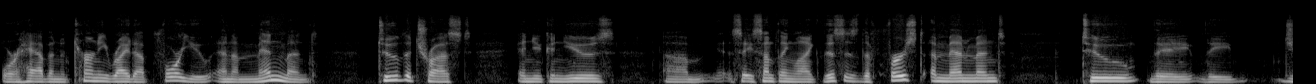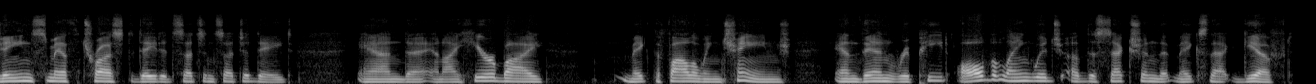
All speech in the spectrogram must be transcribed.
or have an attorney write up for you an amendment to the trust, and you can use, um, say, something like, "This is the First Amendment to the the Jane Smith Trust, dated such and such a date, and uh, and I hereby make the following change." And then repeat all the language of the section that makes that gift,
